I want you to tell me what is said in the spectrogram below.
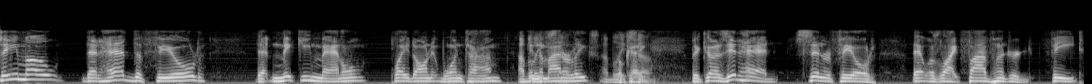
SEMO that had the field that Mickey Mantle played on at one time in the minor so. leagues. I believe okay, so. because it had center field that was like 500 feet,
